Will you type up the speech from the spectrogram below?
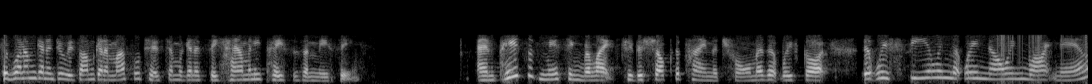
So what I'm going to do is I'm going to muscle test, and we're going to see how many pieces are missing. And piece of missing relates to the shock, the pain, the trauma that we've got, that we're feeling, that we're knowing right now,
